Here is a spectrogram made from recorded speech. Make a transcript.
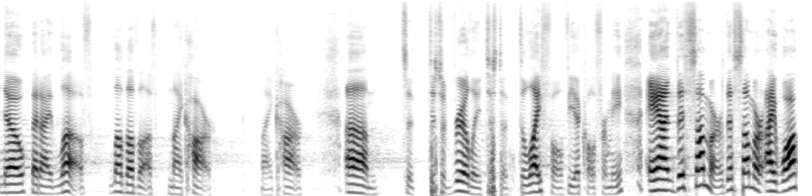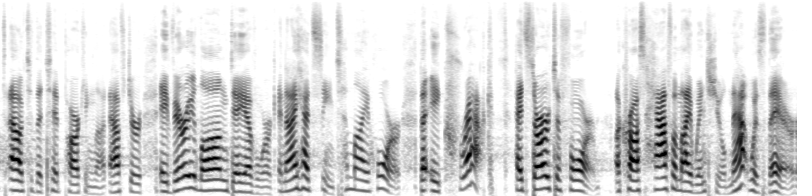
know that I love, love, love, love my car. My car. Um, it's a, just a really just a delightful vehicle for me. And this summer, this summer, I walked out to the tip parking lot after a very long day of work, and I had seen, to my horror, that a crack had started to form across half of my windshield. Matt was there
